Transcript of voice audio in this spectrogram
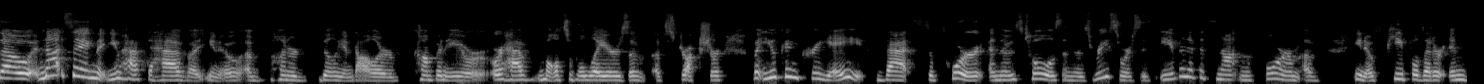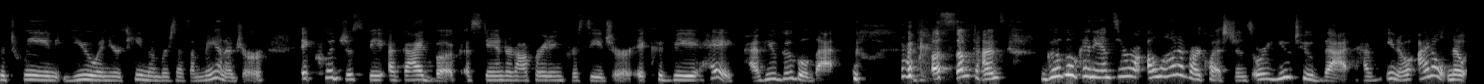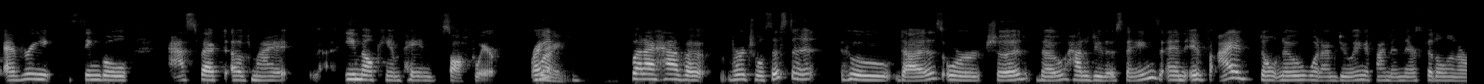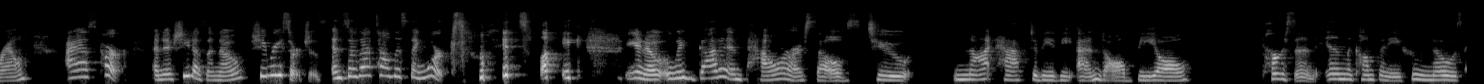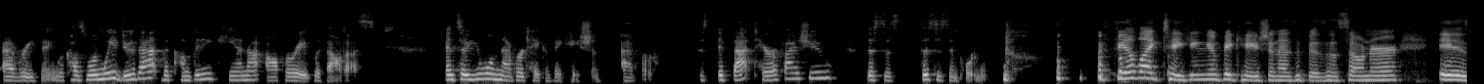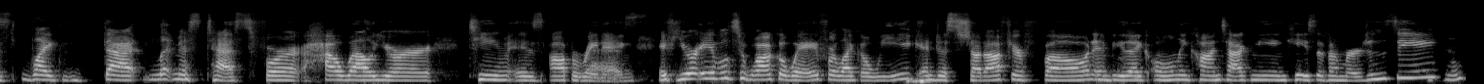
so not saying that you have to have a you know a hundred billion dollar company or or have multiple layers of, of structure but you can create that support and those tools and those resources even if it's not in the form of you know people that are in between you and your team members as a manager. It could just be a guidebook a standard operating procedure. It could be hey have you googled that because sometimes Google can answer a lot of our questions or YouTube that have, you know, I don't know every single aspect of my email campaign software, right? right. But I have a virtual assistant who does or should know how to do those things. And if I don't know what I'm doing, if I'm in there fiddling around, I ask her. And if she doesn't know, she researches. And so that's how this thing works. it's like, you know, we've got to empower ourselves to not have to be the end all be all person in the company who knows everything because when we do that the company cannot operate without us. And so you will never take a vacation ever. If that terrifies you this is this is important. I feel like taking a vacation as a business owner is like that litmus test for how well you're team is operating. Yes. If you're able to walk away for like a week and just shut off your phone and be mm-hmm. like, only contact me in case of emergency, mm-hmm.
